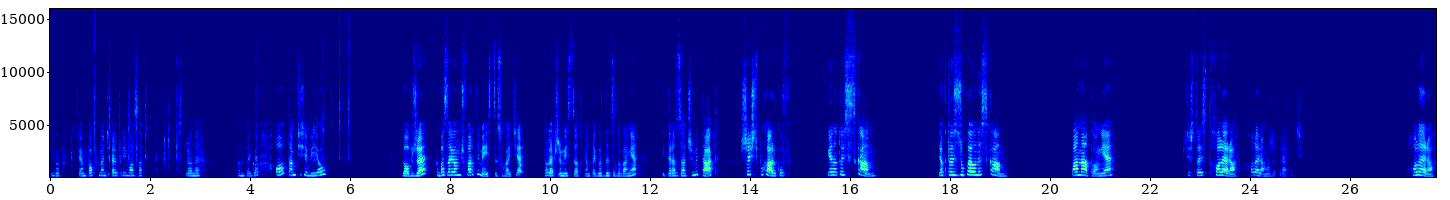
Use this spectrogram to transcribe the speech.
I pop... chciałam popchnąć El Primosa w stronę tamtego. O, tam ci się biją. Dobrze, chyba zająłem czwarte miejsce, słuchajcie. To lepsze miejsce od piątego, zdecydowanie. I teraz zobaczymy, tak. Sześć pucharków. Nie no, to jest skam. Jak to jest zupełny skam. Pana to, nie? Przecież to jest cholera. Cholera może trafić. Cholera.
